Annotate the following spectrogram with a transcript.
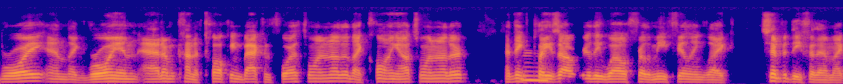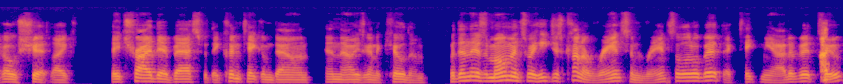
Roy, and like Roy and Adam kind of talking back and forth to one another, like calling out to one another. I think Mhm. plays out really well for me feeling like sympathy for them. Like, oh shit, like they tried their best, but they couldn't take him down, and now he's gonna kill them. But then there's moments where he just kind of rants and rants a little bit that take me out of it too.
